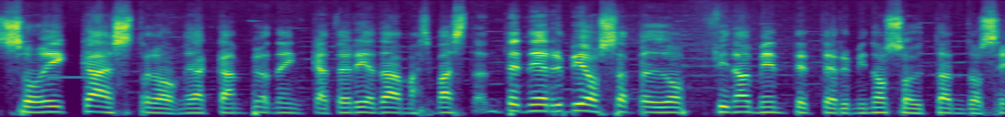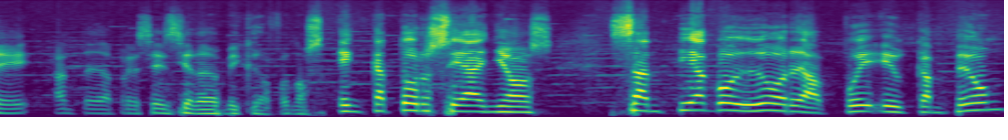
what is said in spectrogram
Zoe Castro, la campeona en categoría damas, bastante nerviosa, pero finalmente terminó soltándose ante la presencia de los micrófonos. En 14 años, Santiago Lora fue el campeón,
